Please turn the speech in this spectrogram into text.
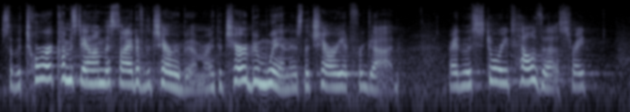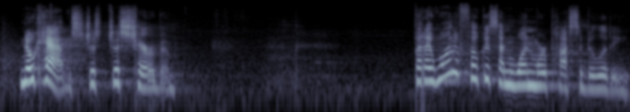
So the Torah comes down on the side of the cherubim, right? The cherubim win as the chariot for God, right? And the story tells us, right? No calves, just, just cherubim. But I want to focus on one more possibility.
